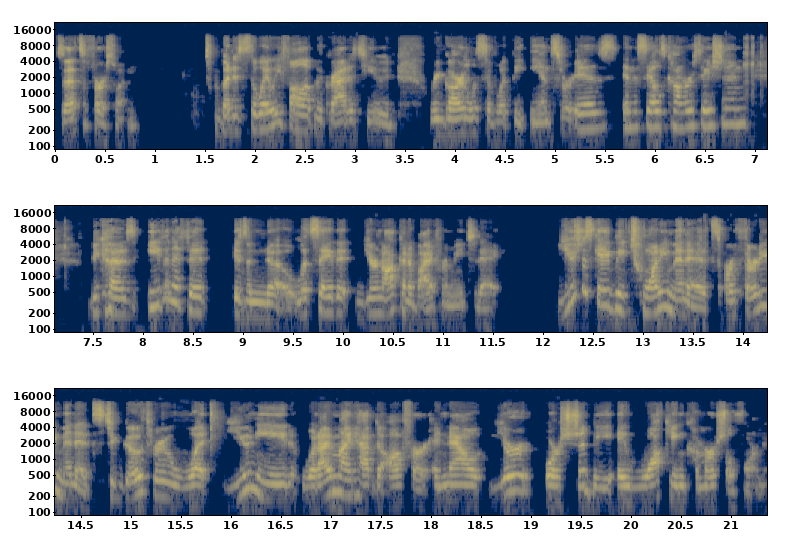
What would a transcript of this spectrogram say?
So that's the first one. But it's the way we follow up with gratitude, regardless of what the answer is in the sales conversation. Because even if it is a no, let's say that you're not going to buy from me today you just gave me 20 minutes or 30 minutes to go through what you need, what I might have to offer, and now you're or should be a walking commercial for me.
